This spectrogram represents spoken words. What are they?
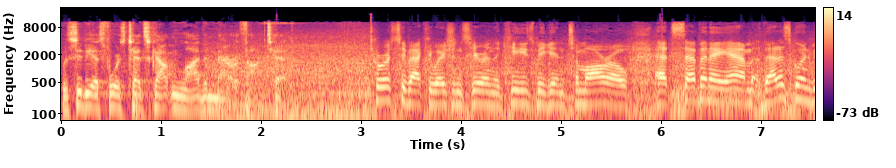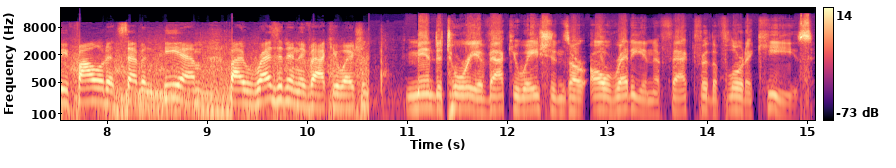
with CBS 4's Ted Scouten live in Marathon. Ted. Tourist evacuations here in the Keys begin tomorrow at 7 a.m. That is going to be followed at 7 p.m. by resident evacuations. Mandatory evacuations are already in effect for the Florida Keys.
